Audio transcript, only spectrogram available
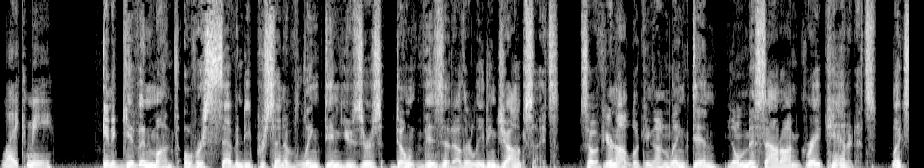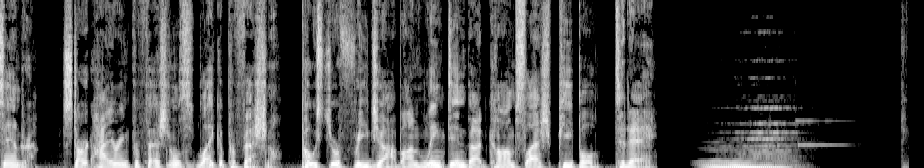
like me. In a given month, over 70% of LinkedIn users don't visit other leading job sites. So if you're not looking on LinkedIn, you'll miss out on great candidates like Sandra. Start hiring professionals like a professional. Post your free job on linkedin.com/people slash people today.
